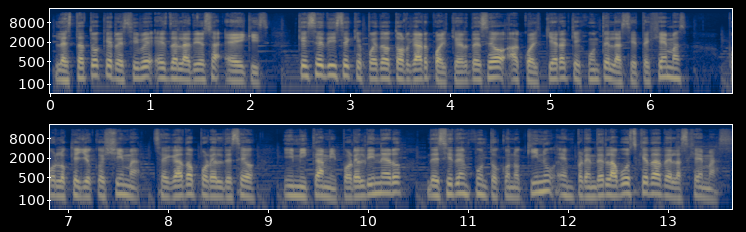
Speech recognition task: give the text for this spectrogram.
La estatua que recibe es de la diosa X, que se dice que puede otorgar cualquier deseo a cualquiera que junte las 7 gemas, por lo que Yokoshima, cegado por el deseo, y Mikami por el dinero, deciden junto con Okinu emprender la búsqueda de las gemas.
